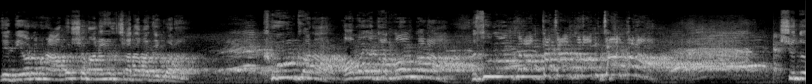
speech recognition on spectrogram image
যে দিওর রহমান আদর্শ মানে হচ্ছে চাঁদাবাজি করা। খুন করা, অবৈধ দখল করা, জুলুম করা, অত্যাচার করা বিচার করা। শুধু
